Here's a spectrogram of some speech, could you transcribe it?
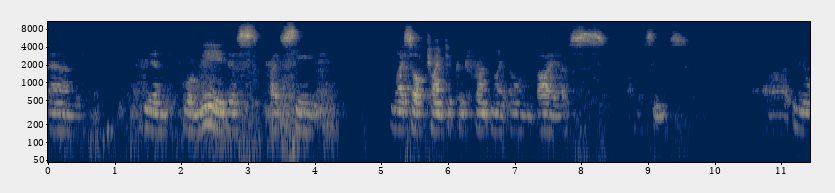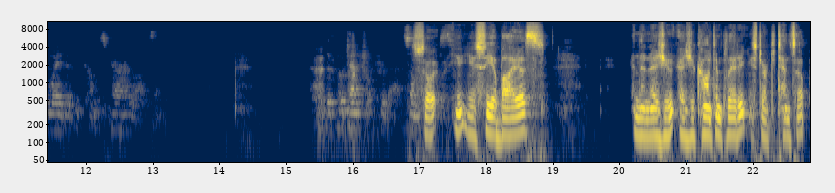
And in, for me, this, I see myself trying to confront my own bias, biases, uh, in a way that becomes paralyzing. The potential for that. So you, you see a bias, and then as you as you contemplate it, you start to tense up.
